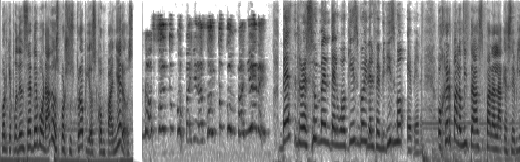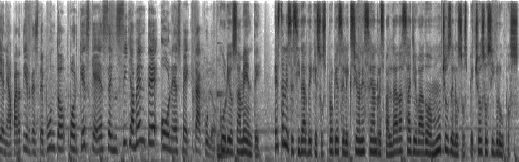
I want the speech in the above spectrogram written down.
porque pueden ser devorados por sus propios compañeros. No soy tu compañera, soy tu compañera. Best resumen del wokismo y del feminismo ever. Coger palomitas para la que se viene a partir de este punto, porque es que es sencillamente un espectáculo. Curiosamente, esta necesidad de que sus propias elecciones sean respaldadas ha llevado a muchos de los sospechosos y grupos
